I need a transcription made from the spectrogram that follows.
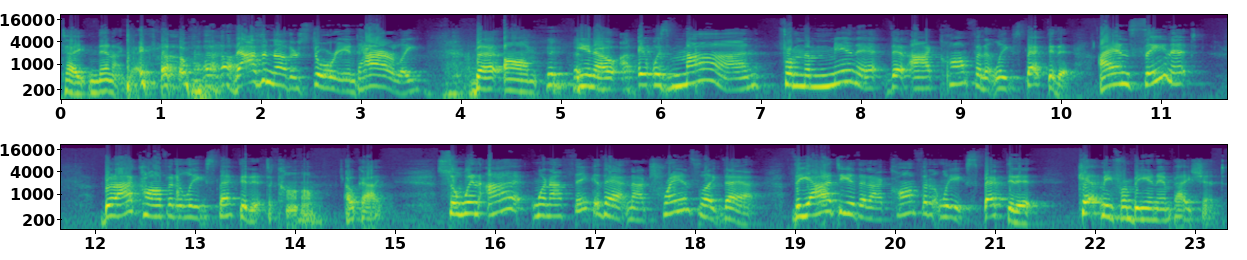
tape, and then I gave up. That's another story entirely. But, um, you know, it was mine from the minute that I confidently expected it. I hadn't seen it, but I confidently expected it to come. Okay? So when I when I think of that and I translate that, the idea that I confidently expected it kept me from being impatient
